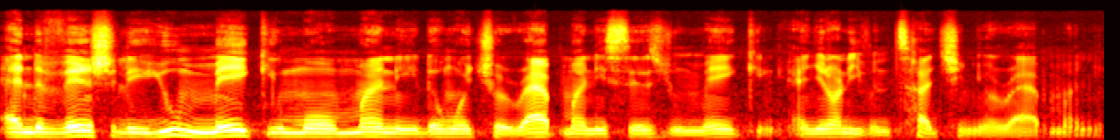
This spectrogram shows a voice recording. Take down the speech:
and eventually you're making more money than what your rap money says you're making, and you're not even touching your rap money.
